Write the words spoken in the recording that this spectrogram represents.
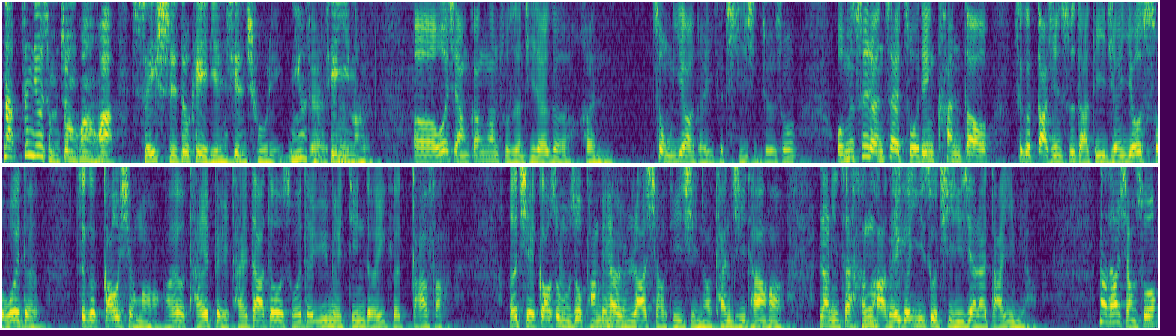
那真的有什么状况的话，随时都可以连线处理。你有什么建议吗？呃，我想刚刚主持人提到一个很重要的一个提醒，就是说，我们虽然在昨天看到这个大型施打第一天有所谓的这个高雄哦，还有台北、台大都有所谓的于美丁的一个打法，而且告诉我们说旁边还有人拉小提琴哦、弹吉他哈，让你在很好的一个艺术气息下来打疫苗。那他想说，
